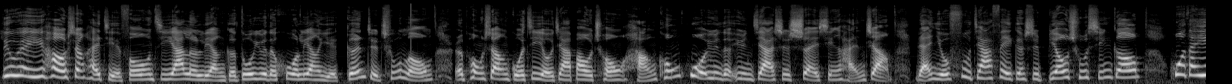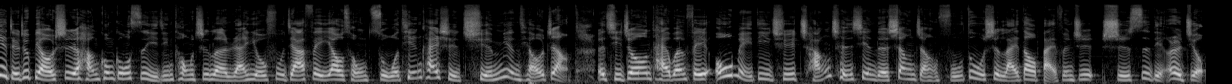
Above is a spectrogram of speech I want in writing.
六月一号，上海解封，积压了两个多月的货量也跟着出笼，而碰上国际油价暴冲，航空货运的运价是率先喊涨，燃油附加费更是飙出新高。货代业者就表示，航空公司已经通知了燃油附加费要从昨天开始全面调涨，而其中台湾飞欧美地区长程线的上涨幅度是来到百分之十四点二九，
